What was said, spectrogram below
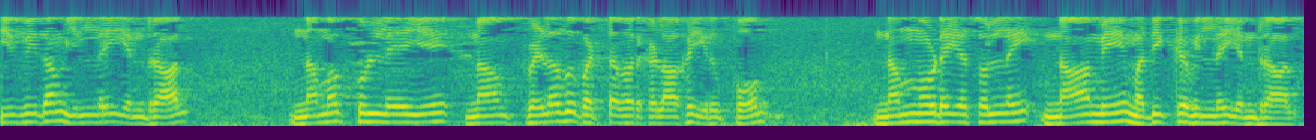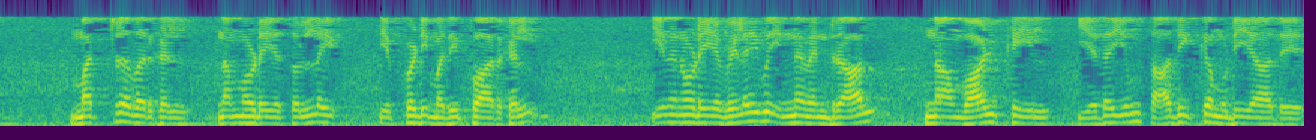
இவ்விதம் இல்லை என்றால் நமக்குள்ளேயே நாம் பிளவுபட்டவர்களாக இருப்போம். நம்முடைய சொல்லை நாமே மதிக்கவில்லை என்றால் மற்றவர்கள் நம்முடைய சொல்லை எப்படி மதிப்பார்கள்? இதனுடைய விளைவு என்னவென்றால் நாம் வாழ்க்கையில் எதையும் சாதிக்க முடியாது.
